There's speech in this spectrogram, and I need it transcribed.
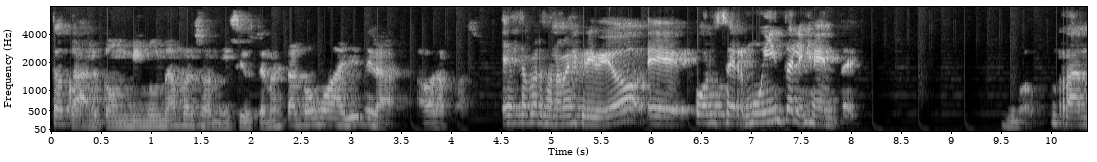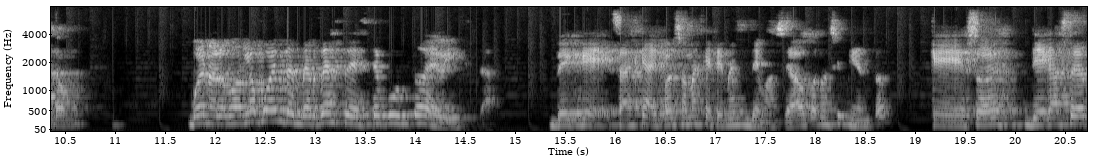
Total. con ninguna persona. Y si usted no está cómodo allí, mira, ahora paz. Esta persona me escribió eh, por ser muy inteligente. Wow. Random. Bueno, a lo mejor lo puedo entender desde este punto de vista, de que, sabes que hay personas que tienen demasiado conocimiento, que eso es- llega a ser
